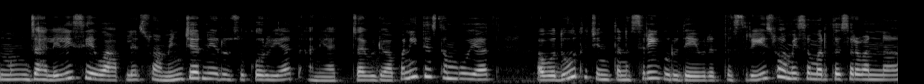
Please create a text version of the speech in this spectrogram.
मग झालेली सेवा आपल्या स्वामींचरणी रुजू करूयात आणि आजचा व्हिडिओ आपण इथेच थांबूयात अवधूत चिंतन श्री गुरुदेव श्री स्वामी समर्थ सर्वांना.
